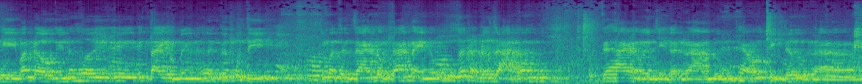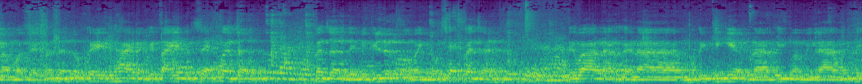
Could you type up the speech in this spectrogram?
thì ban đầu thì nó hơi cái, cái tay của mình nó hơi cứng một tí. Nhưng mà thực ra cái động tác này nó cũng rất là đơn giản thôi. Thứ hai là mình chỉ cần làm đúng theo trình tự là là mọi việc nó dần ok. Thứ hai là cái tay nó sẽ quen dần quen dần thì mình cái lực của mình nó sẽ quen dần. Thứ ba là là một cái kinh nghiệm là khi mà mình làm ấy, thì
